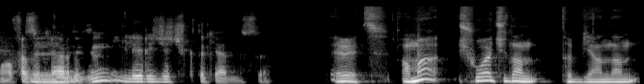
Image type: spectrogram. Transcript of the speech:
Muhafazakar Ee, dedin, ilerici çıktı kendisi. Evet ama şu açıdan tabii bir yandan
